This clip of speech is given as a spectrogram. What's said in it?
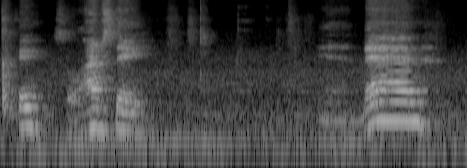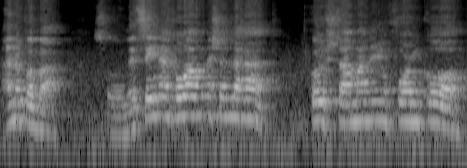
Okay, so arms day. And then, ano pa ba? So, let's say nagawa mo na siyang lahat. Coach, tama na yung form ko.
